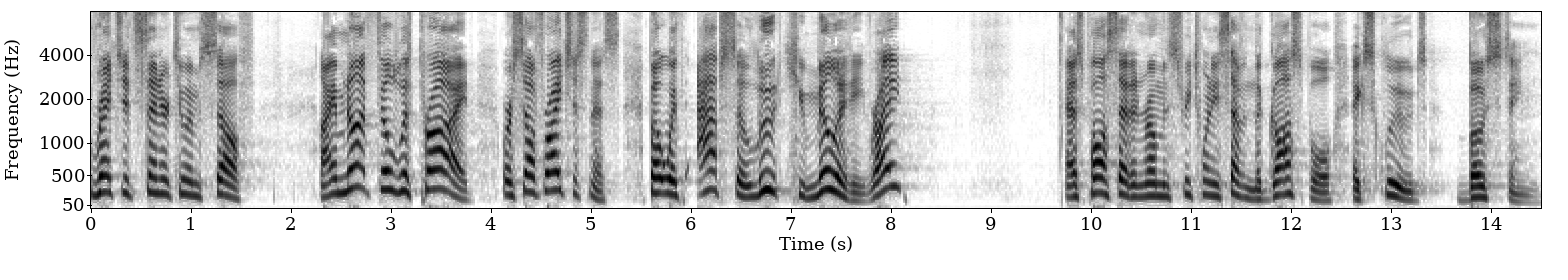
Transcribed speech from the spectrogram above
wretched sinner to himself, I am not filled with pride or self righteousness, but with absolute humility, right? As Paul said in Romans 3:27, the gospel excludes boasting.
